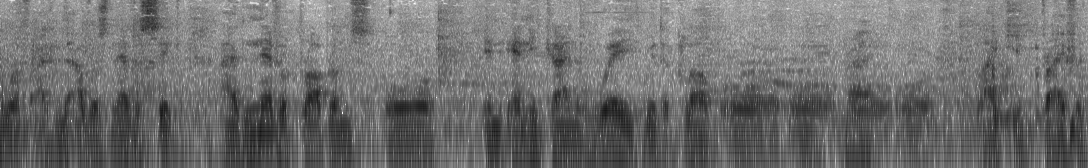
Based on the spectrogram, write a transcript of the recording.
or I was never sick. I had never problems, or in any kind of way with the club, or or, Right. or, or like in private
